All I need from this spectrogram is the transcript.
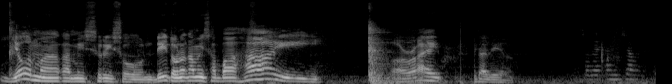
Yon mga kamisri. So, dito na kami sa bahay. Alright. Dito. Tiyan ko.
